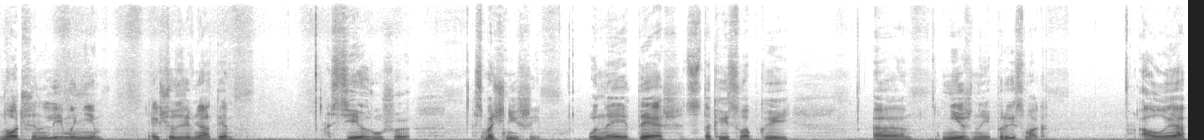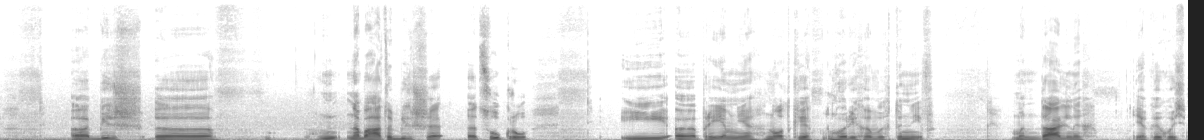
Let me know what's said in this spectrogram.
Ну от Шинлі мені, якщо зрівняти з цією грушею, смачніший. У неї теж такий слабкий е, ніжний присмак, але е, більш, е, набагато більше е, цукру і е, приємні нотки горіхових тонів, миндальних, якихось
